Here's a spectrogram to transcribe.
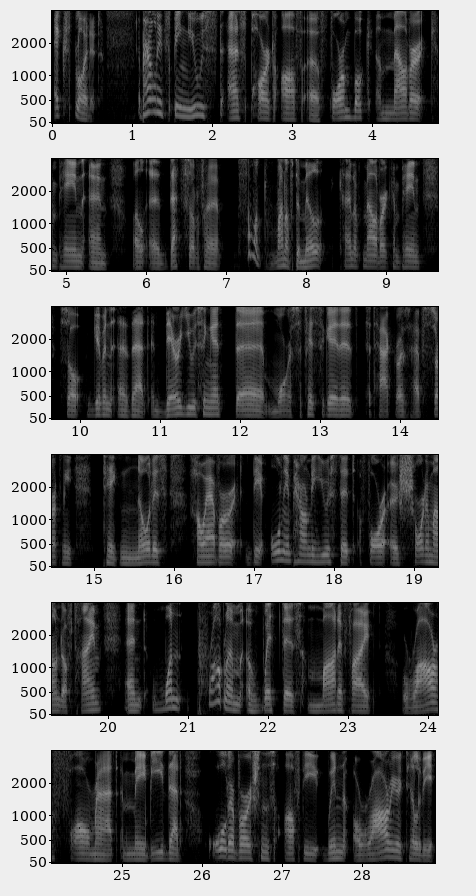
exploited. Apparently, it's being used as part of a Formbook malware campaign, and well, uh, that's sort of a somewhat run of the mill kind of malware campaign. So, given uh, that they're using it, the more sophisticated attackers have certainly taken notice. However, they only apparently used it for a short amount of time, and one problem with this modified RAR format may be that older versions of the WinRAR utility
